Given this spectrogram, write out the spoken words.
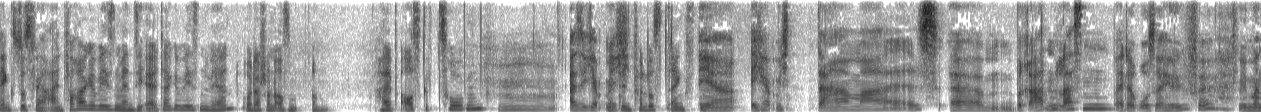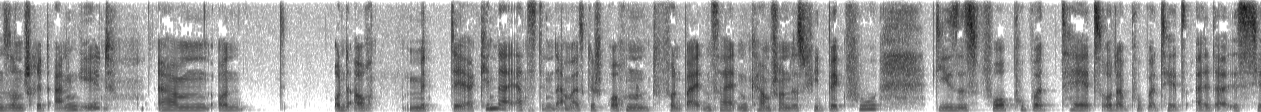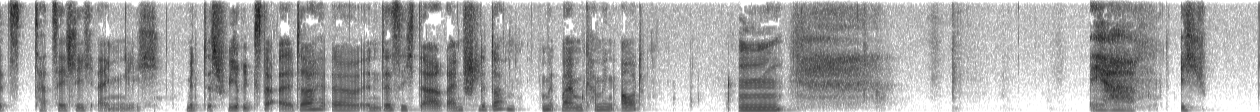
Denkst du, es wäre einfacher gewesen, wenn sie älter gewesen wären oder schon aus dem um, halb ausgezogen? Hm, also ich habe mich mit den Verlustängsten. Ja, ich habe mich damals ähm, beraten lassen bei der Rosa Hilfe, wie man so einen Schritt angeht ähm, und und auch mit der Kinderärztin damals gesprochen und von beiden Seiten kam schon das Feedback, puh, dieses Vorpubertäts- oder Pubertätsalter ist jetzt tatsächlich eigentlich mit das schwierigste Alter, äh, in das ich da reinschlitter mit meinem Coming Out. Mm. Ja, ich,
